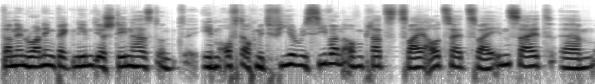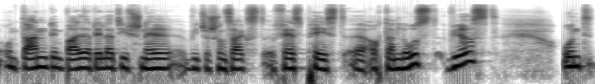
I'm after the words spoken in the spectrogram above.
dann den Running Back neben dir stehen hast und eben oft auch mit vier Receivern auf dem Platz, zwei Outside, zwei Inside ähm, und dann den Ball relativ schnell, wie du schon sagst, fast-paced äh, auch dann los wirst. Und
